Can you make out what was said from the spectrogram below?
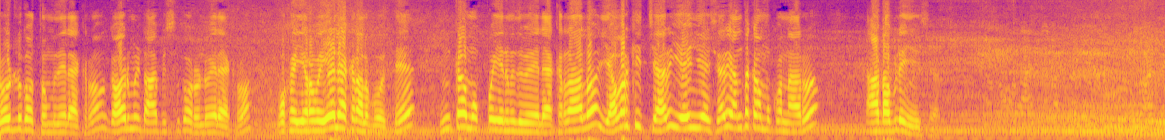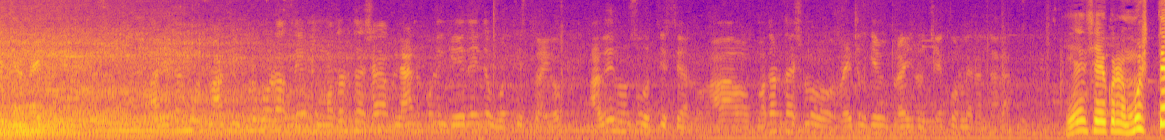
రోడ్లకు తొమ్మిది వేల ఎకరం గవర్నమెంట్ ఆఫీసులకు రెండు వేల ఎకరం ఒక ఇరవై వేల ఎకరాలు పోతే ఇంకా ముప్పై ఎనిమిది వేల ఎకరాలు ఎవరికి ఇచ్చారు ఏం చేశారు ఎంత కమ్ముకున్నారు ఆ డబ్బులు ఏం చేశారు ఆ రిటర్న్ ఇప్పుడు కూడా సేమ్ మొదటి దశ ల్యాండ్ పూలింగ్ ఏదైతే వర్తిస్తాయో అవే రూల్స్ వర్తిస్తారు ఆ మొదటి దశలో రైతులకి ఏమి ప్రయోజనం చేకూరలేదంటారా? ఏం చేయకుండా ముష్టి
